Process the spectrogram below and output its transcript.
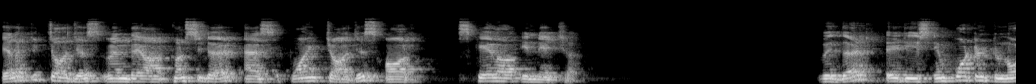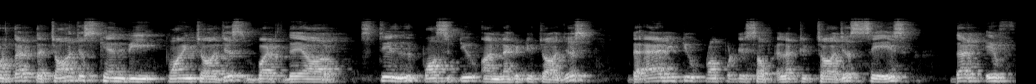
Electric charges, when they are considered as point charges, are scalar in nature with that, it is important to note that the charges can be point charges, but they are still positive and negative charges. The additive properties of electric charges says that if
